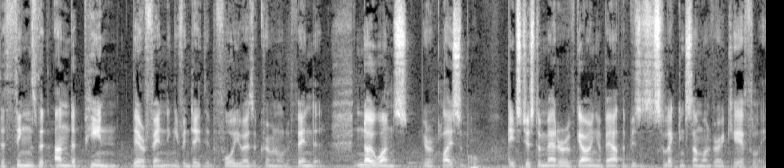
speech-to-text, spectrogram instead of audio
the things that underpin their offending, if indeed they're before you as a criminal defendant. No one's irreplaceable. It's just a matter of going about the business of selecting someone very carefully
